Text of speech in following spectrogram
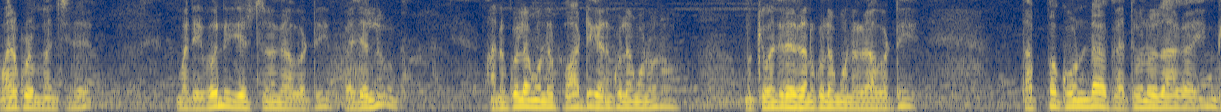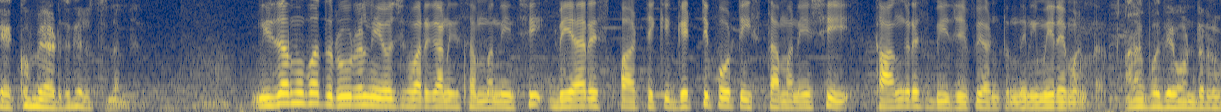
వాళ్ళకు కూడా మంచిదే. మరి ఇవన్నీ చేస్తున్నాం కాబట్టి ప్రజలు అనుకూలంగా ఉన్నారు పార్టీకి అనుకూలంగా ఉన్నారు ముఖ్యమంత్రి గారికి అనుకూలంగా ఉన్నారు కాబట్టి తప్పకుండా గతంలో లాగా ఇంకా ఎక్కువ మేడతో గెలుస్తున్నాం మేము. నిజామాబాద్ రూరల్ నియోజకవర్గానికి సంబంధించి బీఆర్ఎస్ పార్టీకి గట్టి పోటీ ఇస్తామనేసి కాంగ్రెస్ బీజేపీ అంటుంది. మీరేమంటారు? అనకపోతే ఏమంటారు?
